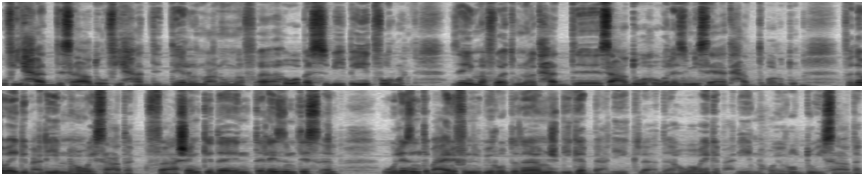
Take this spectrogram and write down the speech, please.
وفي حد ساعده وفي حد اداله المعلومة فهو بس بي pay forward زي ما في وقت من الأوقات حد ساعده هو لازم يساعد حد برضه. فده واجب عليه إن هو يساعدك. فعشان كده أنت لازم تسأل ولازم تبقى عارف إن اللي بيرد ده مش بيجب عليك. لا ده هو واجب عليه إن هو يرد ويساعدك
